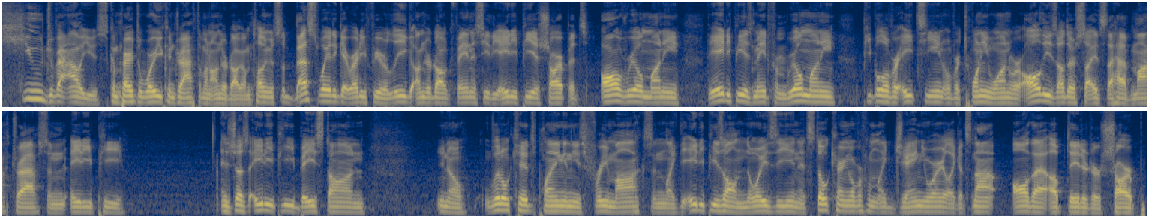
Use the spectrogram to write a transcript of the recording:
huge values compared to where you can draft them on underdog. I'm telling you, it's the best way to get ready for your league, underdog fantasy. The ADP is sharp. It's all real money. The ADP is made from real money. People over 18, over 21, where all these other sites that have mock drafts and ADP is just ADP based on you know little kids playing in these free mocks and like the ADP is all noisy and it's still carrying over from like January. Like it's not all that updated or sharp.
